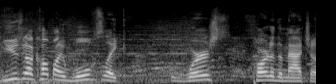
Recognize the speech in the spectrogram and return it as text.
he usually got caught by Wolf's, like, worst part of the matchup.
